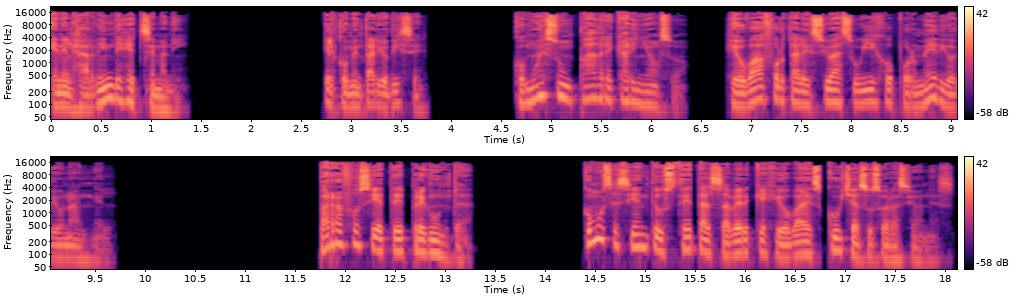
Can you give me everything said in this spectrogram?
en el jardín de Getsemaní. El comentario dice, Como es un padre cariñoso, Jehová fortaleció a su hijo por medio de un ángel. Párrafo 7 pregunta, ¿Cómo se siente usted al saber que Jehová escucha sus oraciones?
